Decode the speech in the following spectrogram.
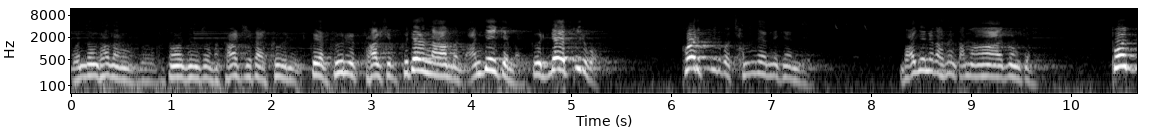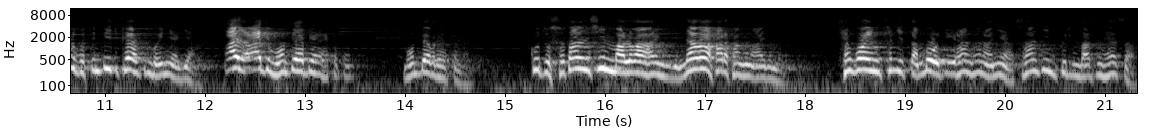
원동 사당 그 동호점수상 갈치가 그걸 그래 그걸 갈치 그대로 나가면 안 되겠네. 그걸 내 삐르고 벌 삐르고 참새는 겠는데 마전에 가서 가만히 보면 벌 삐르고 또 미리 배울 뭐 있냐 이야. 아주 아주 몸빼빼 했거든. 몸빼으로 했단 말이야. 그것도 수산심 말로가 하는 일이 내가 하락한 건 아니단 말이야. 생고임 틀렸다 뭐 이런 선 아니야. 수산심 그렇게 말씀했어.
